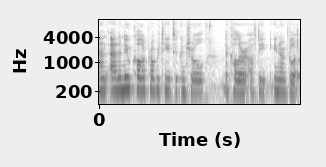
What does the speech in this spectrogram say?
And add a new color property to control the color of the inner glow.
